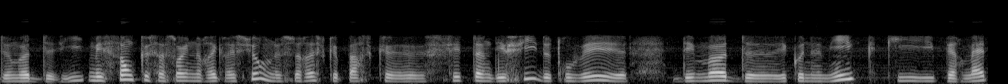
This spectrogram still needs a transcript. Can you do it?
de mode de vie, mais sans que ça soit une régression, ne serait-ce que parce que c'est un défi de trouver des modes économiques qui permettent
